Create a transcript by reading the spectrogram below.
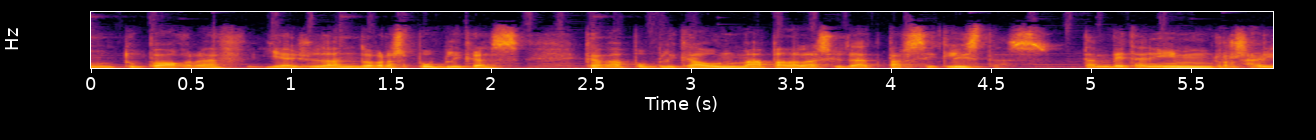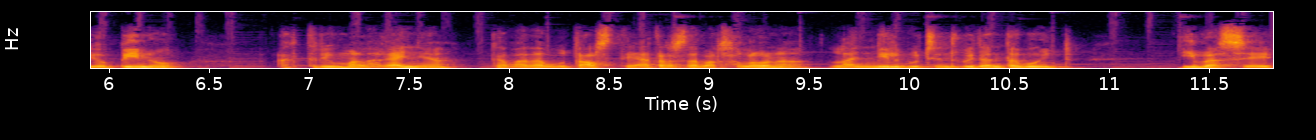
un topògraf i ajudant d'obres públiques que va publicar un mapa de la ciutat per ciclistes. També tenim Rosario Pino, actriu malaguenya que va debutar als teatres de Barcelona l'any 1888 i va ser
